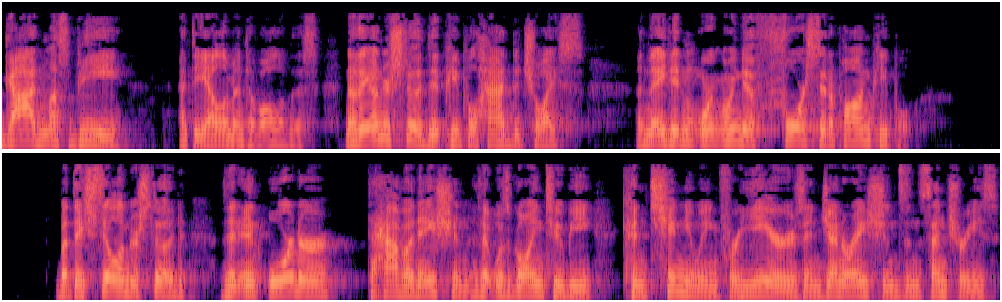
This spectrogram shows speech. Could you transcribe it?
God must be at the element of all of this. Now they understood that people had the choice and they didn't, weren't going to force it upon people. But they still understood that in order to have a nation that was going to be continuing for years and generations and centuries,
